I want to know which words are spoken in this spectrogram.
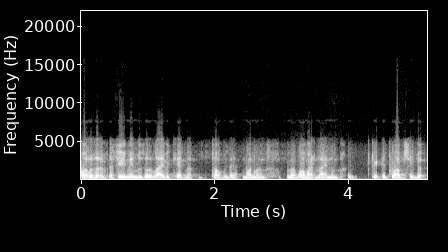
Well, a, few members of the Labor cabinet told me that. One of them, well, I won't name them protect their privacy, but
